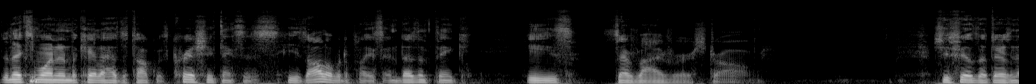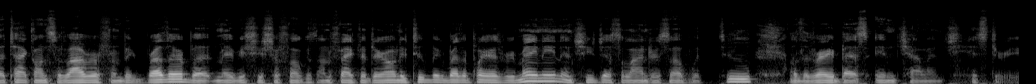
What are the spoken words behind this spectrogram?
The next morning, Michaela has a talk with Chris. She thinks he's all over the place and doesn't think he's Survivor strong. She feels that there's an attack on Survivor from Big Brother, but maybe she should focus on the fact that there are only two Big Brother players remaining, and she just aligned herself with two of the very best in challenge history.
